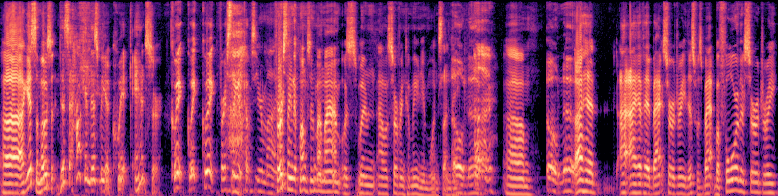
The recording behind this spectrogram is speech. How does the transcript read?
Uh, I guess the most, this, how can this be a quick answer? Quick, quick, quick. First thing that comes to your mind. First thing that pumps in my mind was when I was serving communion one Sunday. Oh, no. Uh, Um, Oh, no. I had, I, I have had back surgery. This was back before the surgery.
